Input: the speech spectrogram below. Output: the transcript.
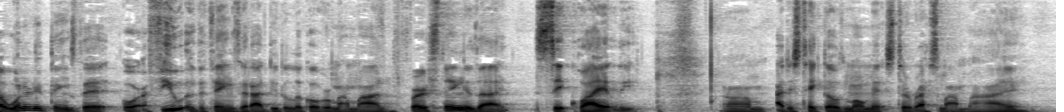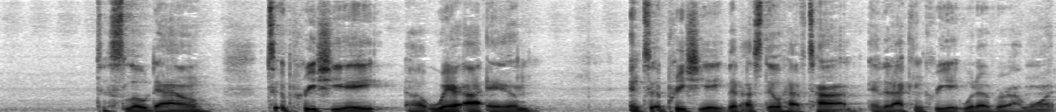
Uh, one of the things that, or a few of the things that I do to look over my mind, first thing is I sit quietly. Um, I just take those moments to rest my mind, to slow down, to appreciate uh, where I am, and to appreciate that I still have time and that I can create whatever I want.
